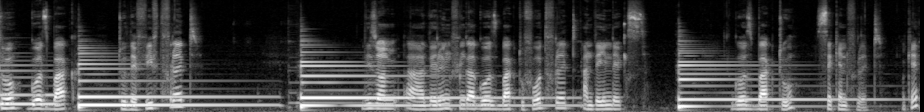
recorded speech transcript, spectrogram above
so goes back to the fifth fret. This one, uh, the ring finger goes back to fourth fret, and the index goes back to second fret. Okay.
